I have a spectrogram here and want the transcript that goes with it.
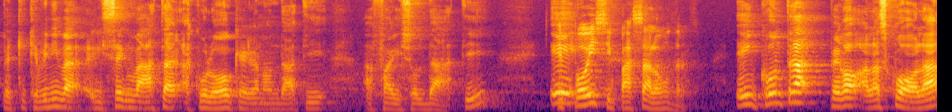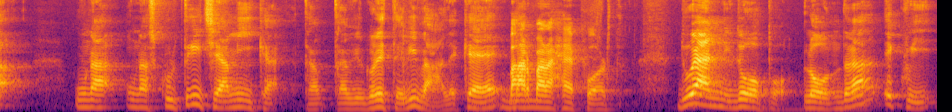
perché, che veniva riservata a coloro che erano andati a fare i soldati, E, poi si passa a Londra. e incontra però alla scuola una, una scultrice amica, tra, tra virgolette rivale, che è Barbara Hepworth. Due anni dopo Londra e qui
